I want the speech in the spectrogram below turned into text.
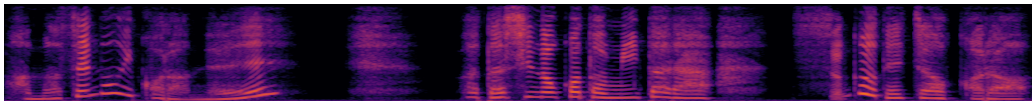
離せないからね。私のこと見たら、すぐ出ちゃうから、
